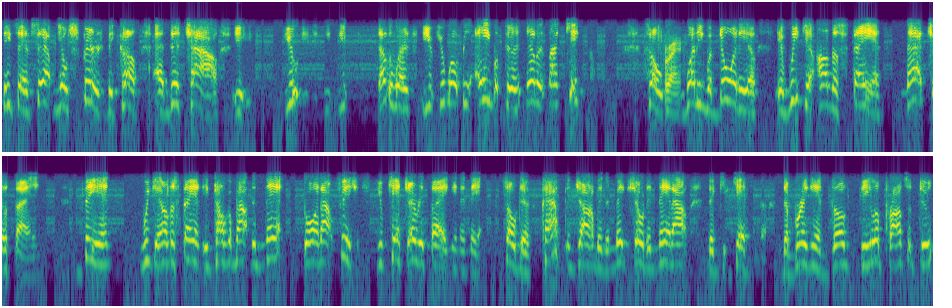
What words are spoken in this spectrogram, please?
He said, "Except your spirit become as this child, you, you, you, you in other words, you, you won't be able to enter my kingdom." So Right. what he was doing is, if we can understand natural things, then we can understand. He talk about the net going out fishing. You catch everything in the net. So the pastor's job is to make sure the net out, to c- catch to bring in drug dealer, prostitute,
